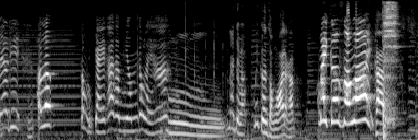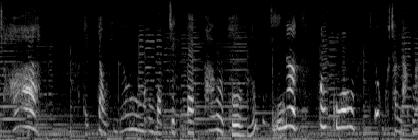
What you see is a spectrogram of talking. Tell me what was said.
เร็วดีเอาแล้วต้องจ่ายค่าธรรมเนียมเท่าไหร่ฮะ อืม น่าจะแบบไม่เกิน 200หรอกครับ ไม่เกินสองร้อย ครับ ที่แล้วนี่มึงบอกเจ็ดแปดพังอืมดีนะมังกงที่เอาฉลักมา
